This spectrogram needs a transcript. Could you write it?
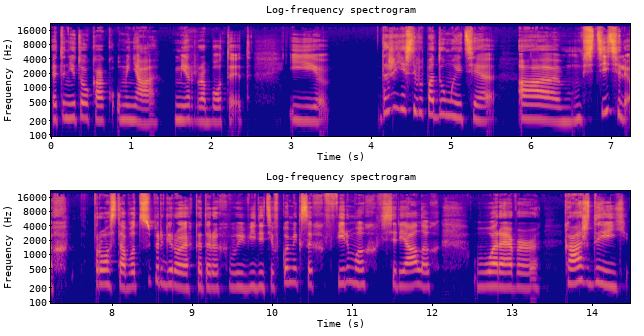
Это не то, как у меня мир работает. И даже если вы подумаете о мстителях, просто вот супергероях, которых вы видите в комиксах, в фильмах, в сериалах, whatever, каждый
